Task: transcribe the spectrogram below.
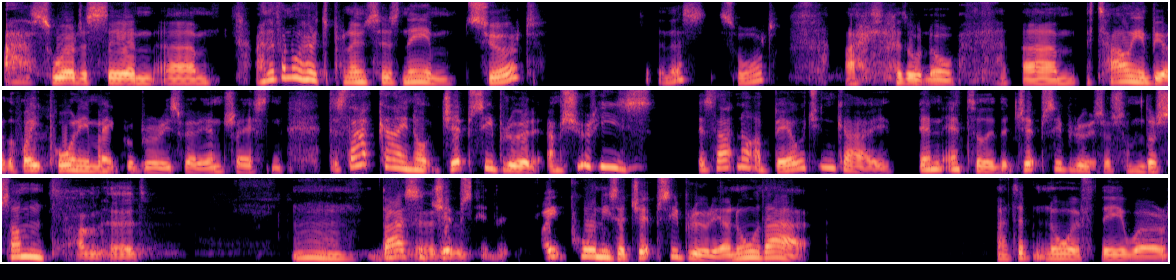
I swear to saying, um, I never know how to pronounce his name. Sword in this sword. I, I don't know. Um, Italian beer, the White Pony microbrewery is very interesting. Does that guy not Gypsy brew it? I'm sure he's. Is that not a Belgian guy in Italy that Gypsy brews or something? There's some. I haven't heard. Mm, that's a gypsy. White Pony's a gypsy brewery. I know that. I didn't know if they were.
